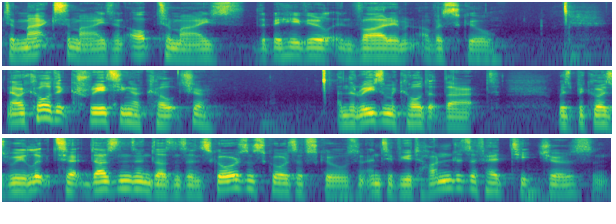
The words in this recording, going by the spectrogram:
to maximise and optimise the behavioural environment of a school. Now, I called it creating a culture. And the reason we called it that was because we looked at dozens and dozens and scores and scores of schools and interviewed hundreds of head teachers and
